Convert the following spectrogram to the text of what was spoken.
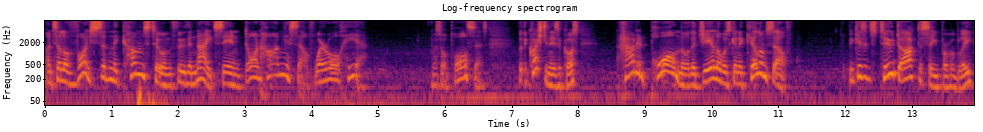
until a voice suddenly comes to him through the night saying, Don't harm yourself, we're all here. That's what Paul says. But the question is, of course, how did Paul know the jailer was going to kill himself? Because it's too dark to see, probably.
